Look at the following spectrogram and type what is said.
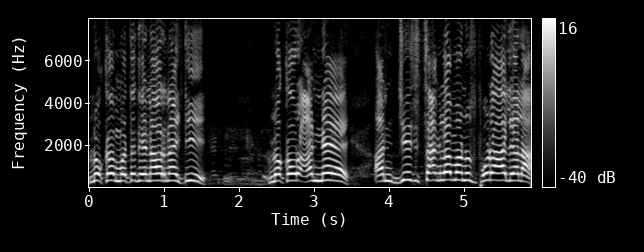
लोक मतं देणार नाही ती. लोकांवर अन्याय आहे. आणि जे चांगला माणूस पुढं आलेला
